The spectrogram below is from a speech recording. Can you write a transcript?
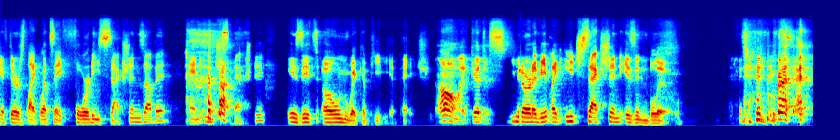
if there's like let's say 40 sections of it, and each section is its own Wikipedia page. Oh my goodness. You know what I mean? Like each section is in blue.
